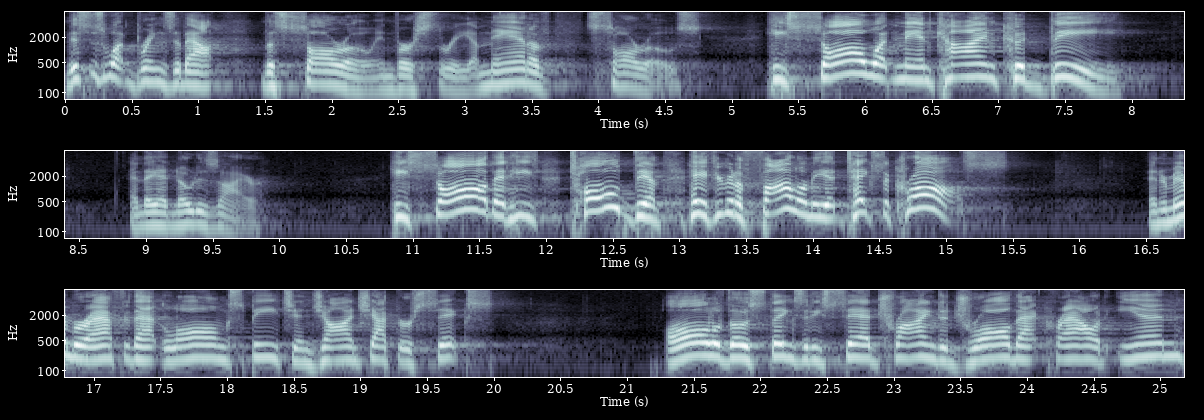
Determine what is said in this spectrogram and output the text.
This is what brings about the sorrow in verse 3 a man of sorrows. He saw what mankind could be, and they had no desire. He saw that he told them, hey, if you're going to follow me, it takes a cross. And remember, after that long speech in John chapter 6, all of those things that he said, trying to draw that crowd in,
